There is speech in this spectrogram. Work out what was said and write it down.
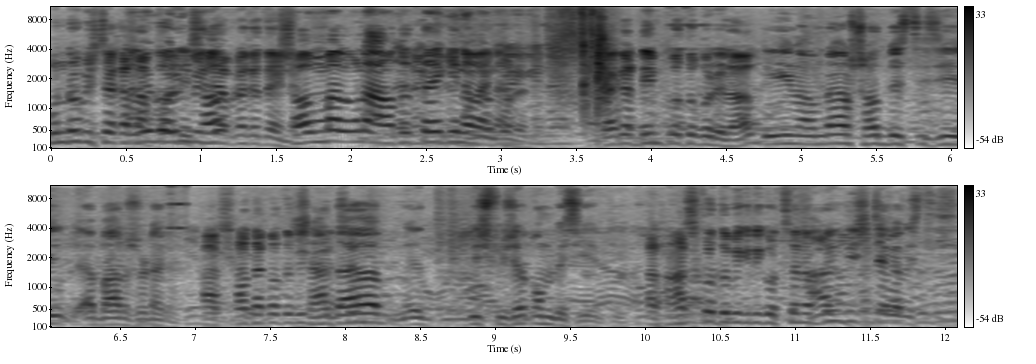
পনেরো বিশ টাকা লাভ করেন বলি আপনাকে দেয় না। সব মাল কোনো আহতের থেকে কিনা হয় না টাকা ডিম কত করে লাল? ডিম আমরা সব বেচতেছি বারোশো টাকা। আর সাদা কত বিক্রি সাদা? বিশ পয়সা কম বেশি আর কি। আর হাঁস কত বিক্রি করছেন আপনি? বিশ টাকা বেচতেছি।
